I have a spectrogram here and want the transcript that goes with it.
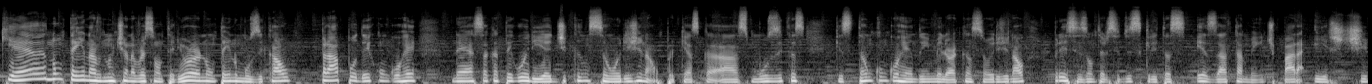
que é não tem na, não tinha na versão anterior, não tem no musical, para poder concorrer nessa categoria de canção original, porque as, as músicas que estão concorrendo em melhor canção original precisam ter sido escritas exatamente para este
